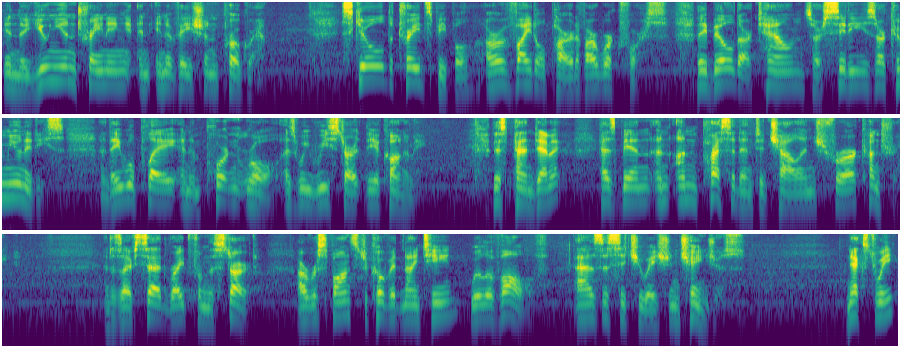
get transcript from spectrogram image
in the Union Training and Innovation Program. Skilled tradespeople are a vital part of our workforce. They build our towns, our cities, our communities, and they will play an important role as we restart the economy. This pandemic has been an unprecedented challenge for our country. And as I've said right from the start, our response to COVID-19 will evolve as the situation changes. Next week,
